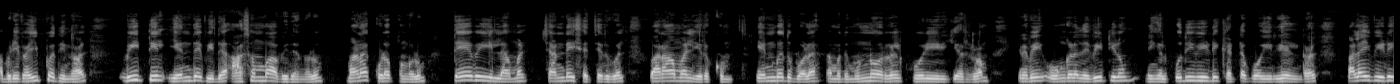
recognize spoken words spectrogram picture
அப்படி வைப்பதினால் வீட்டில் எந்தவித அசம்பாவிதங்களும் மனக்குழப்பங்களும் தேவையில்லாமல் சண்டை சச்சரவுகள் வராமல் இருக்கும் என்பது போல நமது முன்னோர்கள் கூறியிருக்கிறார்களாம். எனவே உங்களது வீட்டிலும் நீங்கள் புது வீடு கட்டப் போகிறீர்கள் என்றால் பழைய வீடு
